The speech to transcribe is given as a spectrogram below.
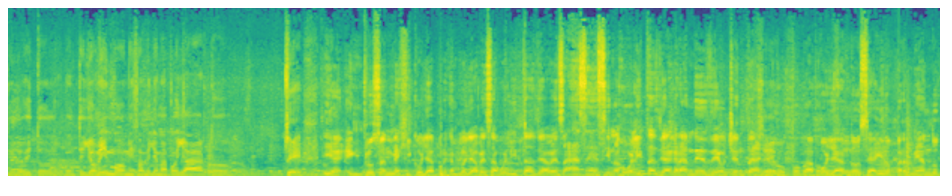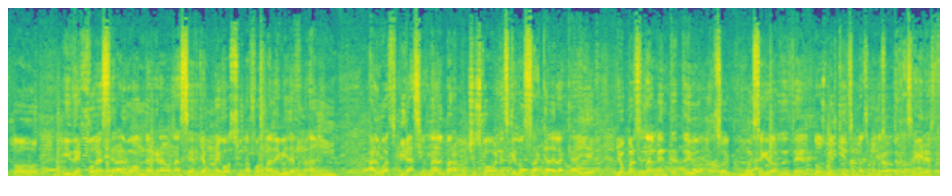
sí lo he visto de repente. Yo mismo, mi familia me apoya harto. Sí, y eh, incluso en México ya, por ejemplo, ya ves abuelitas, ya ves, ah, sí, sino abuelitas ya grandes de 80 años apoyando, se ha ido permeando todo y dejó de ser algo underground a ser ya un negocio, una forma de vida, un, algo aspiracional para muchos jóvenes que los saca de la calle. Yo personalmente te digo, soy muy seguidor desde el 2015 más o menos empecé a seguir esto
